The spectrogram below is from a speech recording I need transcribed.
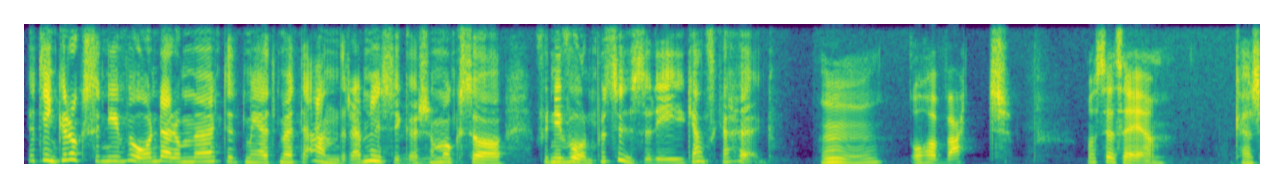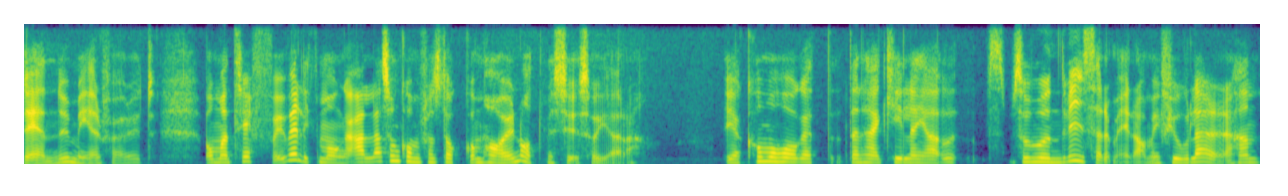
Jag tänker också nivån där och mötet med att möta andra musiker som också, för nivån på SUSO det är ju ganska hög. Mm, och har varit, måste jag säga kanske ännu mer förut. Och man träffar ju väldigt många. Alla som kommer från Stockholm har ju något med SUS att göra. Jag kommer ihåg att den här killen jag, som undervisade mig, då, min fiollärare, han,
